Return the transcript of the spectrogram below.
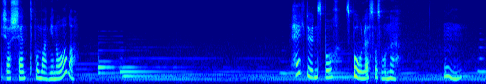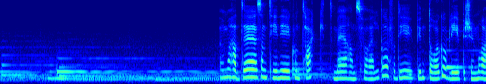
ikke har kjent på mange år, da. Helt uten spor. Sporløst forsvunnet. Mm. vi hadde samtidig kontakt med hans foreldre, for de begynte òg å bli bekymra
